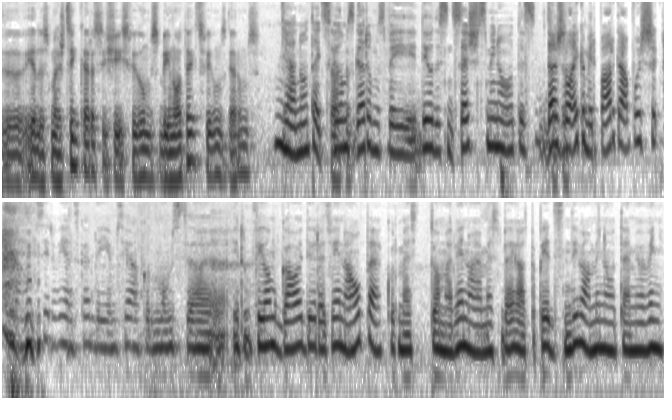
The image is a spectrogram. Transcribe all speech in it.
uh, iedvesmojuši. Cik garas ir šīs filmas? Bija noteikts filmas garums? Jā, noteikts Tātad- filmas garums bija 26 minūtes. Daži laikam ir pārkāpuši. Jā, mums ir viens gadījums, jā, kur mums uh, ir filma gauja divreiz vienā upē, kur mēs tomēr vienojāmies beigās pa 52 minūtēm, jo viņi,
